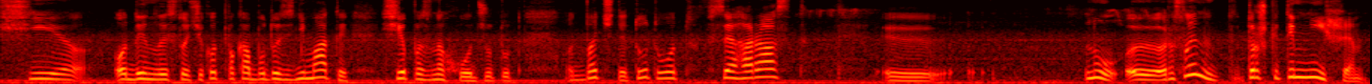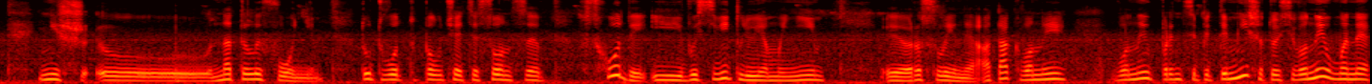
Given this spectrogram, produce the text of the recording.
ще один листочок. От поки буду знімати, ще познаходжу тут. От бачите, тут от все гаразд. Ну, е, рослини трошки темніше, ніж е, на телефоні. Тут, от, виходить, сонце всходить і висвітлює мені е, рослини. А так вони, вони, в принципі, темніше. Тобто вони в мене,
